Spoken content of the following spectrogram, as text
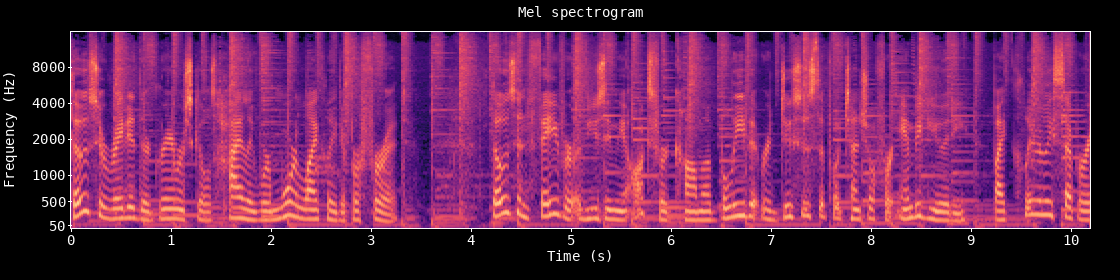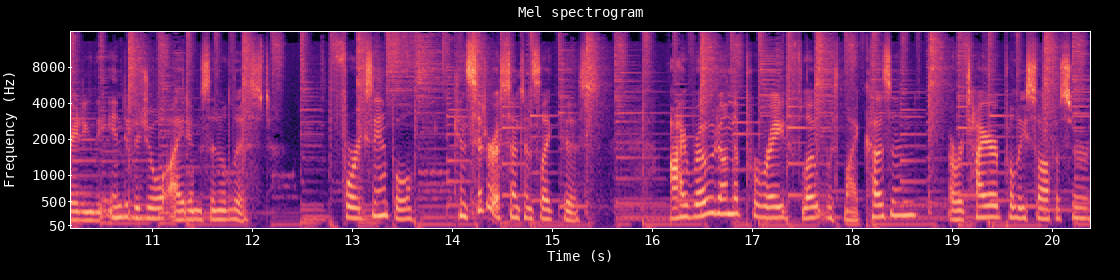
Those who rated their grammar skills highly were more likely to prefer it. Those in favor of using the Oxford comma believe it reduces the potential for ambiguity by clearly separating the individual items in a list. For example, consider a sentence like this I rode on the parade float with my cousin, a retired police officer,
